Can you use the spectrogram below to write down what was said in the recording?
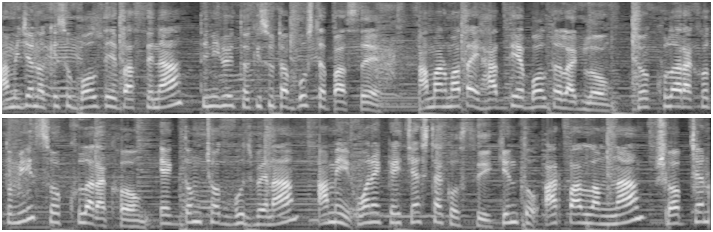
আমি যেন কিছু বলতেই পারছি না। তিনি হয়তো কিছুটা বুঝতে পারছে। আমার মাথায় হাত দিয়ে বলতে লাগল, চোখ খোলা রাখো তুমি, চোখ খোলা রাখো। একদম চোখ বুঝবে না। আমি অনেকটাই চেষ্টা করছি, কিন্তু আর পারলাম না। সব যেন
